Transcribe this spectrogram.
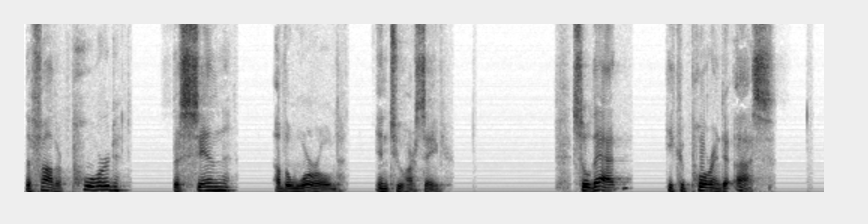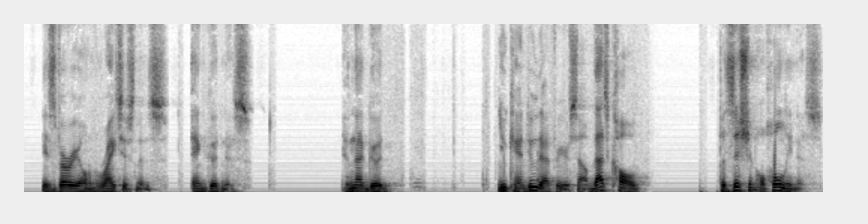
the Father poured the sin of the world into our Savior so that He could pour into us His very own righteousness and goodness. Isn't that good? You can't do that for yourself. That's called positional holiness.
